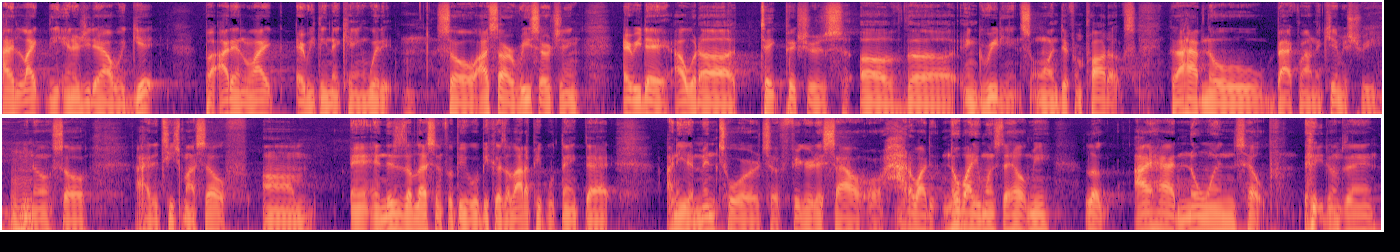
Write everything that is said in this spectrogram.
I liked the energy that I would get, but I didn't like everything that came with it. So I started researching every day. I would uh, take pictures of the ingredients on different products because I have no background in chemistry, you know. So I had to teach myself. Um, and, and this is a lesson for people because a lot of people think that I need a mentor to figure this out, or how do I do? Nobody wants to help me. Look, I had no one's help. you know what I'm saying?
